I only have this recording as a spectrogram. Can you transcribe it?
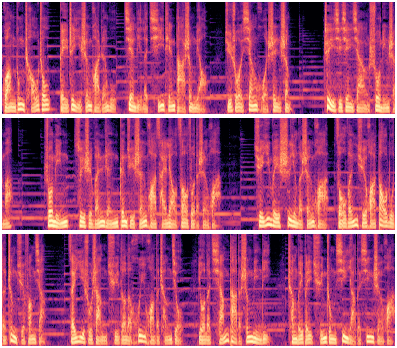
广东潮州给这一神话人物建立了齐天大圣庙，据说香火甚盛。这些现象说明什么？说明虽是文人根据神话材料造作的神话，却因为适应了神话走文学化道路的正确方向，在艺术上取得了辉煌的成就，有了强大的生命力，成为被群众信仰的新神话。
